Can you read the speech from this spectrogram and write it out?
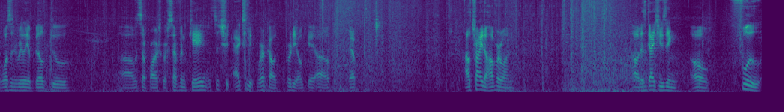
It wasn't really a build to... Uh, what's our power score? 7k? It should actually work out pretty okay. Uh oh Yep. I'll try the hover one. Oh, this guy's using... Oh, full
